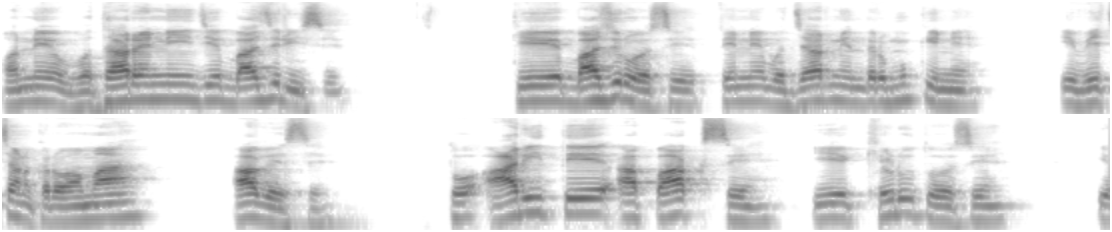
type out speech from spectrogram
અને વધારેની જે બાજરી છે કે બાજરો છે તેને બજારની અંદર મૂકીને એ વેચાણ કરવામાં આવે છે. તો આ રીતે આ પાક છે એ ખેડૂતો છે એ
